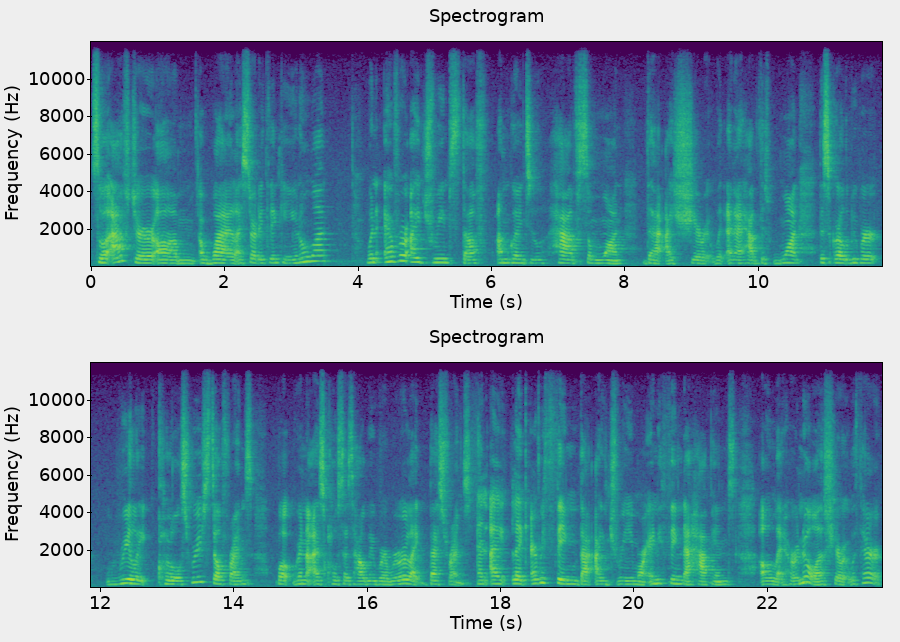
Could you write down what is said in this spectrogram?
So after um, a while, I started thinking, you know what, whenever I dream stuff, I'm going to have someone that I share it with. And I have this one, this girl, that we were really close. We're still friends, but we're not as close as how we were. We were like best friends. And I like everything that I dream or anything that happens, I'll let her know. I'll share it with her.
